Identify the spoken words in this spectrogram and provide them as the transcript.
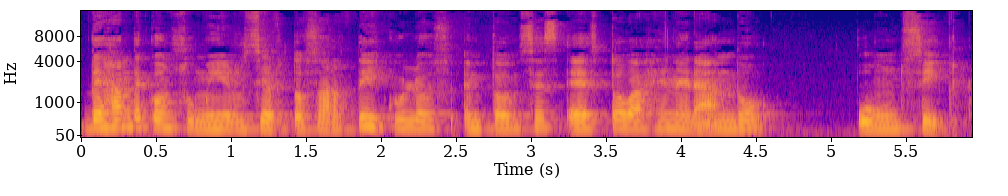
dejan de consumir ciertos artículos. Entonces esto va generando un ciclo.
